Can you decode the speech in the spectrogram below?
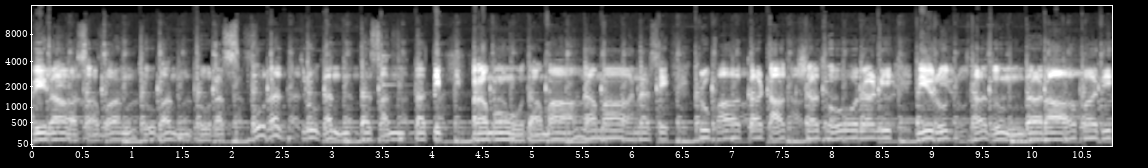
विलासबन्धुबन्धुरस्फुरदृगन्तसन्तति प्रमोदमानमानसि कृपाकटाक्षधोरणि సుందరాపది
